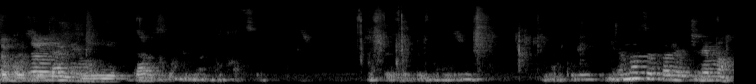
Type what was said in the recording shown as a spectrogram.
цьому році. Нема заперечень? Нема.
